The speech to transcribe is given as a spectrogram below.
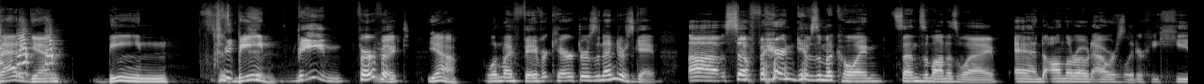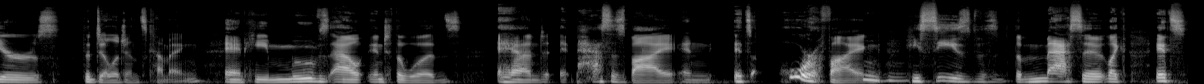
that again. Bean. Just Bean. Bean. Perfect. Yeah. One of my favorite characters in Ender's Game. Uh, so Farren gives him a coin, sends him on his way, and on the road hours later, he hears the diligence coming, and he moves out into the woods, and it passes by, and it's horrifying. Mhm. He sees this, the massive, like it's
